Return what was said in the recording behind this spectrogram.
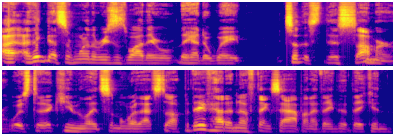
I, I think that's one of the reasons why they were they had to wait to this this summer was to accumulate some more of that stuff. But they've had enough things happen. I think that they can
